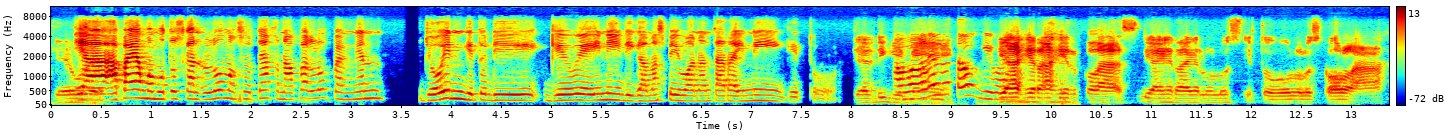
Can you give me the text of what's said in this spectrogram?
Ya apa yang memutuskan lu maksudnya kenapa lu pengen join gitu di GW ini di Gamas Piwanantara ini gitu. Jadi gini. Awalnya lu tahu gimana? Di akhir-akhir kelas, di akhir-akhir lulus itu, lulus sekolah,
